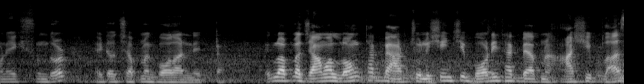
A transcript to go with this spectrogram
অনেক সুন্দর। এটা হচ্ছে আপনার গলার নেকটা। এগুলো আপনার জামা লং থাকবে, আটচল্লিশ ইঞ্চি বডি থাকবে আপনার আশি প্লাস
